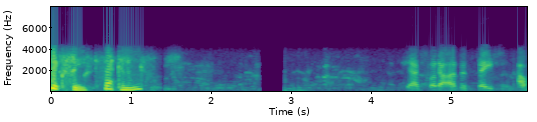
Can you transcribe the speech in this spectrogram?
60 seconds. That's for the other station. I'm,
